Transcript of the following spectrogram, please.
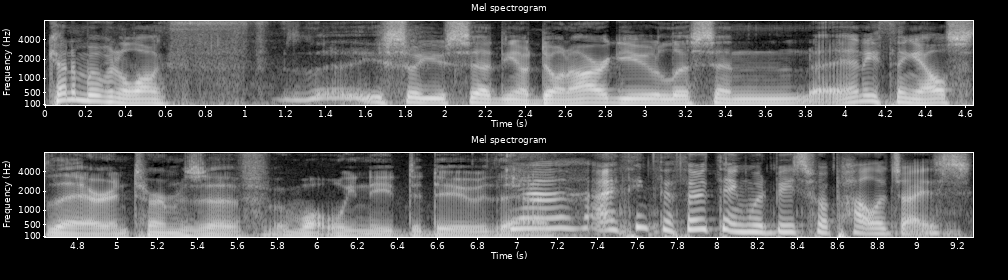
kind of moving along. Th- so you said, you know, don't argue, listen. Anything else there in terms of what we need to do? That Yeah, I think the third thing would be to apologize.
